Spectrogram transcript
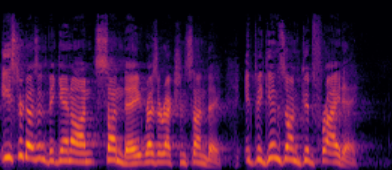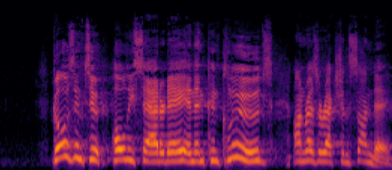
Easter doesn't begin on Sunday, Resurrection Sunday, it begins on Good Friday goes into Holy Saturday, and then concludes on Resurrection Sunday.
